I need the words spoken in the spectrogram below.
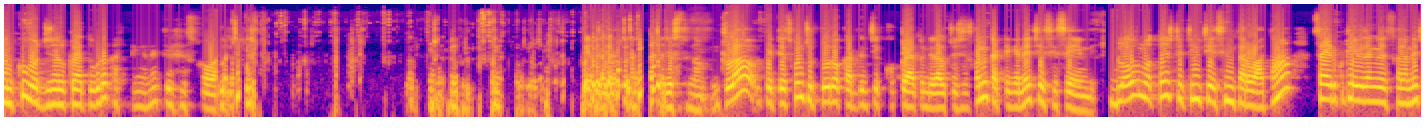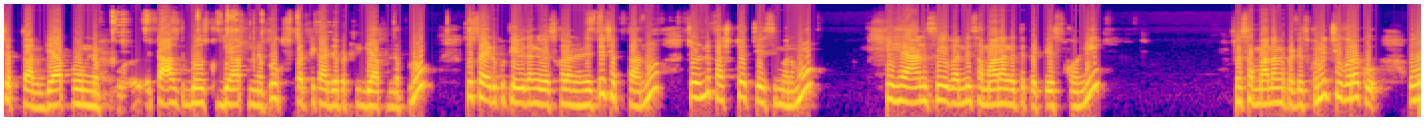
మనకు ఒరిజినల్ క్లాత్ కూడా కట్టింగ్ అనేది చేసేసుకోవాలి. చేస్తున్నాం. ఇట్లా పెట్టేసుకొని చుట్టూరు ఒక అర్ధ ఎక్కువ క్లాత్ ఉండేలాగా చూసేసుకొని కటింగ్ అనేది చేసేసేయండి. బ్లౌజ్ మొత్తం స్టిచ్చింగ్ చేసిన తర్వాత సైడ్ కుట్లు ఏ విధంగా వేసుకోవాలని చెప్తాను. గ్యాప్ ఉన్నప్పుడు టాల్త్ బ్లౌజ్కు గ్యాప్ ఉన్నప్పుడు ఒక పట్టి కాజా పట్టికి గ్యాప్ ఉన్నప్పుడు సో సైడ్ కుట్లు ఏ విధంగా వేసుకోవాలని అయితే చెప్తాను. చూడండి ఫస్ట్ వచ్చేసి మనము ఈ హ్యాండ్స్ ఇవన్నీ సమానంగా అయితే పెట్టేసుకొని సమానంగా పెట్టేసుకొని చివరకు ఒక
